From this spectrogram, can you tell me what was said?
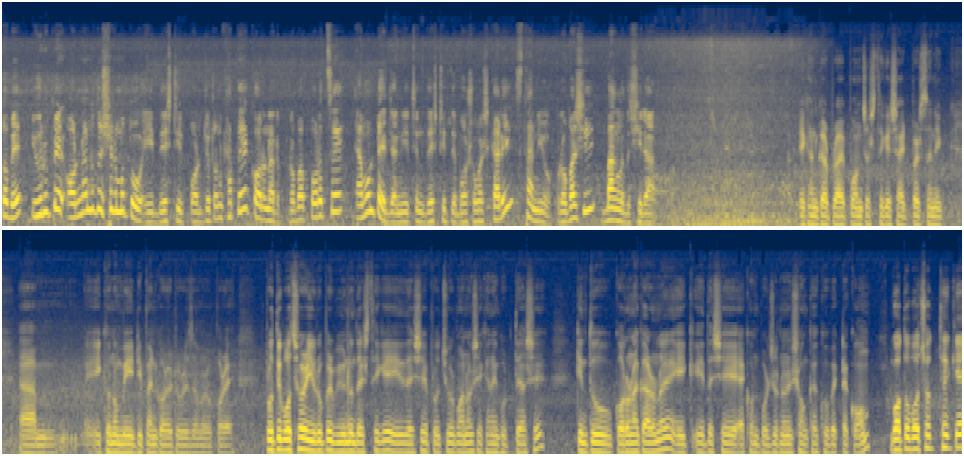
তবে ইউরোপের অন্যান্য দেশের মতো এই দেশটির পর্যটন খাতে করোনার প্রভাব পড়েছে এমনটাই জানিয়েছেন দেশটিতে বসবাসকারী স্থানীয় প্রবাসী বাংলাদেশিরা। এখানকার প্রায় পঞ্চাশ থেকে ষাট পার্সেন্ট ইকোনমি ডিপেন্ড করে ট্যুরিজমের উপরে। প্রতি বছর ইউরোপের বিভিন্ন দেশ থেকে এই দেশে প্রচুর মানুষ এখানে ঘুরতে আসে কিন্তু করোনার কারণে এই এই দেশে এখন পর্যটনের সংখ্যা খুব একটা কম। গত বছর থেকে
